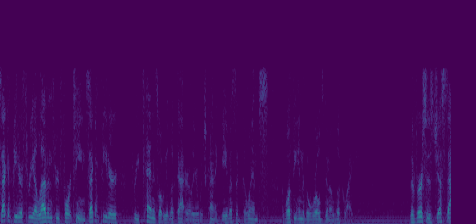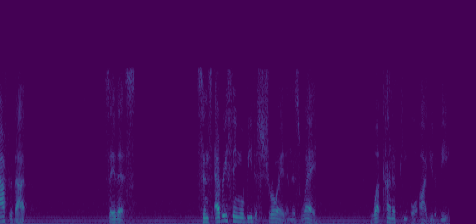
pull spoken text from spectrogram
2 Peter 3:11 through 14. 2 Peter 3:10 is what we looked at earlier, which kind of gave us a glimpse of what the end of the world is going to look like. The verses just after that say this Since everything will be destroyed in this way, what kind of people ought you to be?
